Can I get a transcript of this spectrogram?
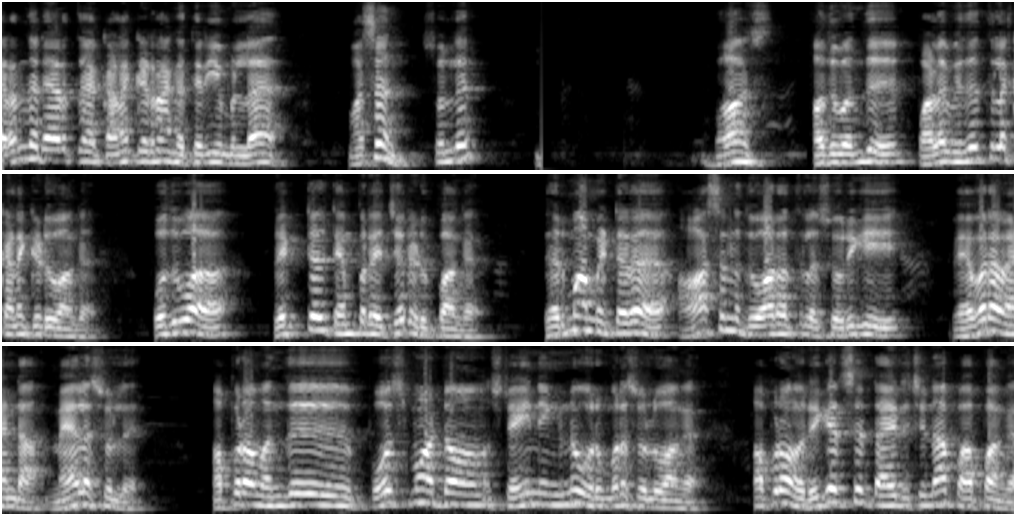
இறந்த நேரத்தை கணக்கிடுறாங்க தெரியுமில்ல? வசந்த் சொல்லு. பாஸ் அது வந்து பல விதத்துல கணக்கிடுவாங்க. பொதுவா ரெக்டல் டெம்பரேச்சர் எடுப்பாங்க. தெர்மாமீட்டரை ஆசன துவாரத்துல சொருகி விவரம் வேண்டாம் மேலே சொல்லு. அப்புறம் வந்து போஸ்ட்மார்ட்டம் ஸ்ட்ரெயினிங்னு ஒரு முறை சொல்லுவாங்க. அப்புறம் ரிகர்சட் ஆயிடுச்சுன்னா பார்ப்பாங்க.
